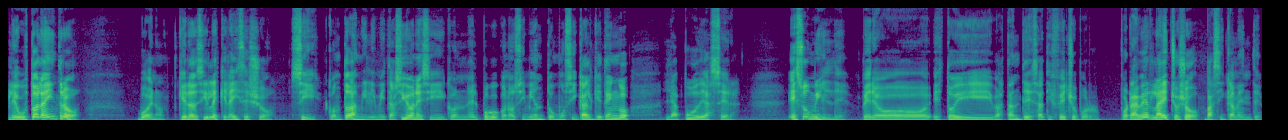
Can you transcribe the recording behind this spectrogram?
¿Le gustó la intro? Bueno, quiero decirles que la hice yo. Sí, con todas mis limitaciones y con el poco conocimiento musical que tengo, la pude hacer. Es humilde, pero estoy bastante satisfecho por, por haberla hecho yo, básicamente.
